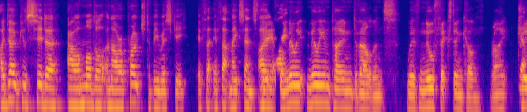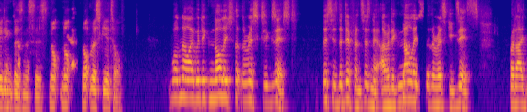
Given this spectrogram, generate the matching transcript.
I don't consider our model and our approach to be risky. If that if that makes sense, so, I, I million million pound developments with no fixed income, right? Trading yeah, exactly. businesses, not not yeah. not risky at all. Well, no, I would acknowledge that the risks exist. This is the difference, isn't it? I would acknowledge yeah. that the risk exists, but I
